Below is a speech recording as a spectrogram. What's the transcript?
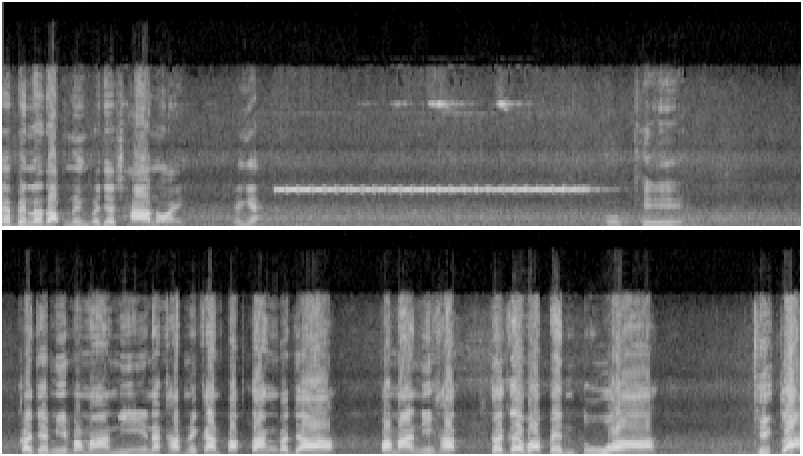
ถ้าเป็นระดับหนึ่งก็จะช้าหน่อย อย่างเงี้ยโอเค ก็จะมีประมาณนี้นะครับ ในการปรับตั้งก็จะประมาณนี้ครับ ถ้าเกิดว่าเป็นตัวคลิกล่ะ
